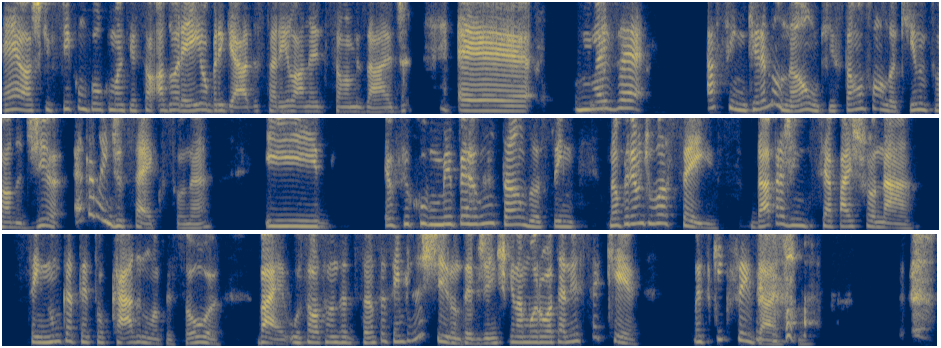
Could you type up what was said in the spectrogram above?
É, eu acho que fica um pouco uma questão. Adorei, obrigada, estarei lá na edição Amizade. É, mas é assim, querendo ou não, o que estamos falando aqui no final do dia é também de sexo, né? E eu fico me perguntando assim, na opinião de vocês, dá pra gente se apaixonar sem nunca ter tocado numa pessoa? Vai, os relacionamentos à distância sempre existiram. Teve gente que namorou até no ICQ. Mas o que, que vocês acham?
